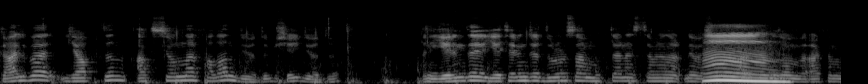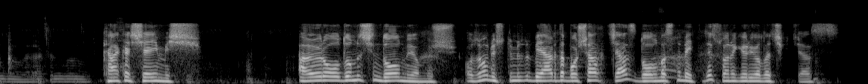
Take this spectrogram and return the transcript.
galiba yaptığın aksiyonlar falan diyordu bir şey diyordu. Hani yerinde yeterince durursan muhtemelen stamina artmaya başlar. Hmm. Arkamda zombi var, arkamda zombi var, arkamda zombi var. Kanka şeymiş. Ağır olduğumuz için dolmuyormuş. O zaman üstümüzü bir yerde boşaltacağız. Dolmasını bekleyeceğiz. Sonra geri yola çıkacağız.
